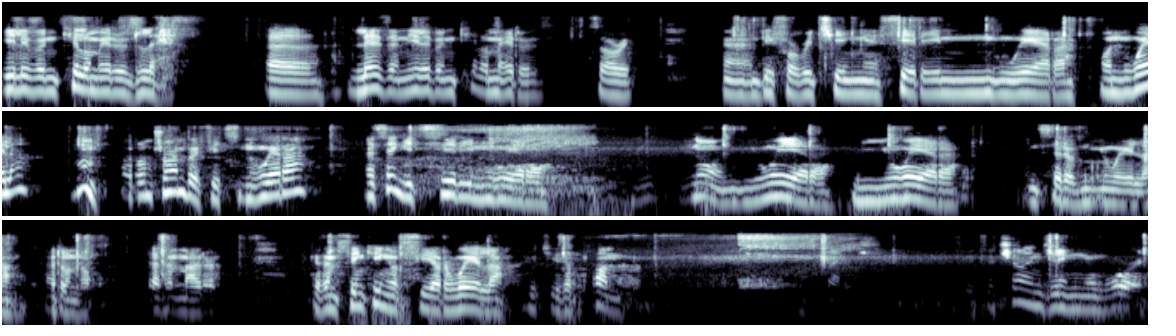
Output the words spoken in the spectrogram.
11 kilometers less, uh, less than 11 kilometers. Sorry, uh, before reaching uh, City Nuera or Nuela. Hmm, I don't remember if it's Nuera. I think it's City Nuera. No, Nuera, Nuera instead of Nuela. I don't know. Doesn't matter because I'm thinking of Ciruela, which is a plum. So a challenging word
